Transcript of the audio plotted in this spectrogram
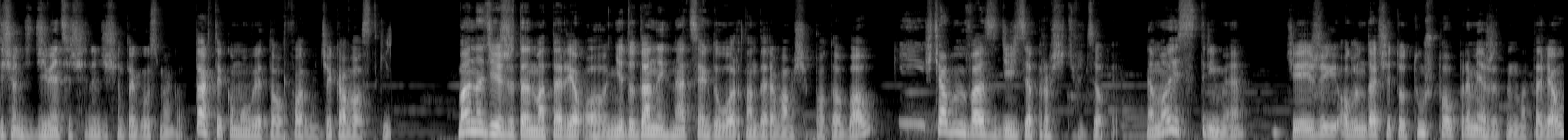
1978. Tak tylko mówię to w formie ciekawostki. Mam nadzieję, że ten materiał o niedodanych nacjach do War Thundera Wam się podobał i chciałbym Was gdzieś zaprosić widzowie. Na moje streamy, gdzie jeżeli oglądacie to tuż po premierze ten materiał,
